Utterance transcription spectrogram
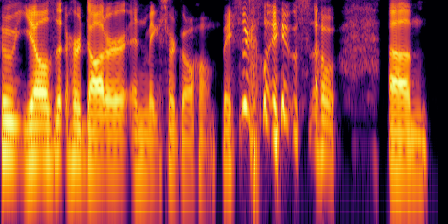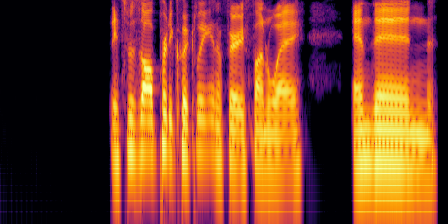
who yells at her daughter and makes her go home. Basically, so um, it's resolved pretty quickly in a very fun way. And then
